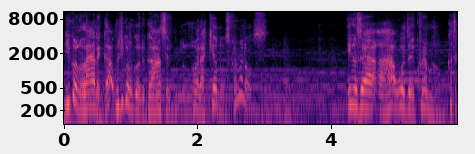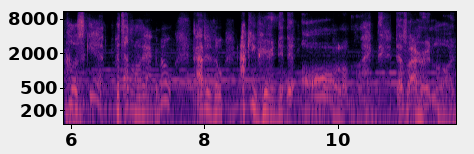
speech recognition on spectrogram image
you're gonna lie to God, but you're gonna go to God and say, Lord, I killed those criminals. He goes, how was they a criminal? Because the color skin. Because that's all I can know. I didn't know. I keep hearing that they all of them like that. That's what I heard, Lord.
